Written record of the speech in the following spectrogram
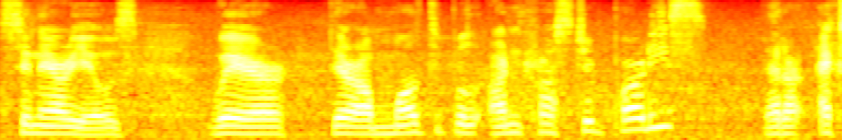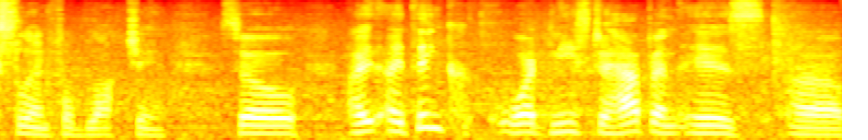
scenarios where there are multiple untrusted parties that are excellent for blockchain. So I, I think what needs to happen is uh,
